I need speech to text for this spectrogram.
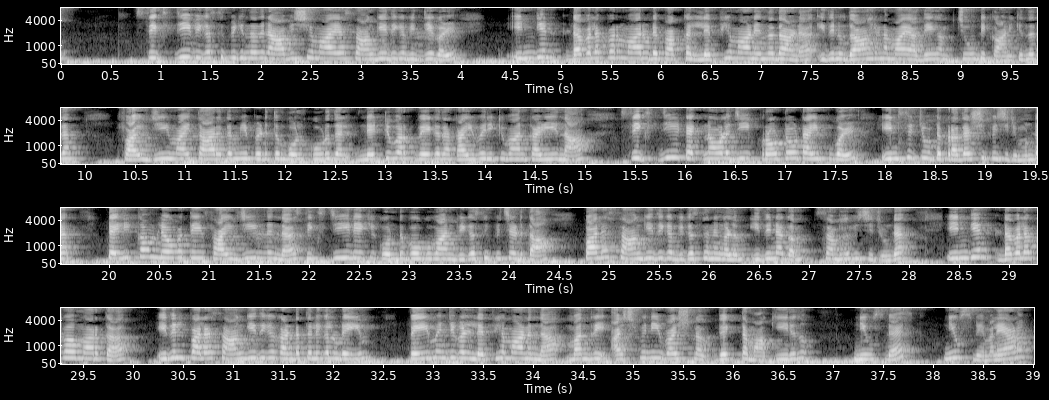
സിക്സ് ജി വികസിപ്പിക്കുന്നതിനാവശ്യമായ സാങ്കേതിക വിദ്യകൾ ഇന്ത്യൻ ഡെവലപ്പർമാരുടെ പക്കൽ ലഭ്യമാണെന്നതാണ് ഇതിനുദാഹരണമായി അദ്ദേഹം ചൂണ്ടിക്കാണിക്കുന്നത്. ഫൈവ് ജിയുമായി താരതമ്യപ്പെടുത്തുമ്പോൾ കൂടുതൽ നെറ്റ്വർക്ക് വേഗത കൈവരിക്കുവാൻ കഴിയുന്ന സിക്സ് ജി ടെക്നോളജി പ്രോട്ടോടൈപ്പുകൾ ഇൻസ്റ്റിറ്റ്യൂട്ട് പ്രദർശിപ്പിച്ചിട്ടുമുണ്ട്. ടെലികോം ലോകത്തെ ഫൈവ് ജിയിൽ നിന്ന് സിക്സ് ജിയിലേക്ക് കൊണ്ടുപോകുവാൻ വികസിപ്പിച്ചെടുത്ത പല സാങ്കേതിക വികസനങ്ങളും ഇതിനകം സംഭവിച്ചിട്ടുണ്ട്. ഇന്ത്യൻ ഡെവലപ്പർമാർക്ക് ഇതിൽ പല സാങ്കേതിക കണ്ടെത്തലുകളുടെയും പേയ്മെന്റുകൾ ലഭ്യമാണെന്ന് മന്ത്രി അശ്വിനി വൈഷ്ണവ് വ്യക്തമാക്കിയിരുന്നു. News desk news day Malayalam.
